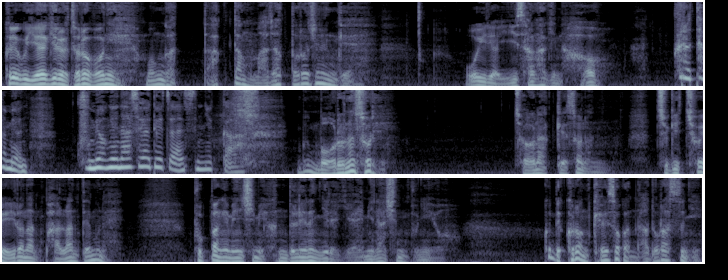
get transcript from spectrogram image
그리고 얘기를 들어보니 뭔가 딱딱 맞아떨어지는 게 오히려 이상하긴 하오. 그렇다면 구명에 나서야 되지 않습니까? 뭐 모르는 소리. 전하께서는 즉위 초에 일어난 반란 때문에 북방의 민심이 흔들리는 일에 예민하신 분이요. 근데 그런 괴서가 나돌았으니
